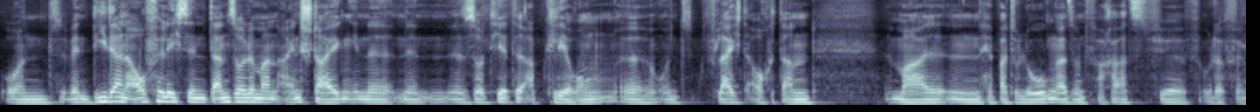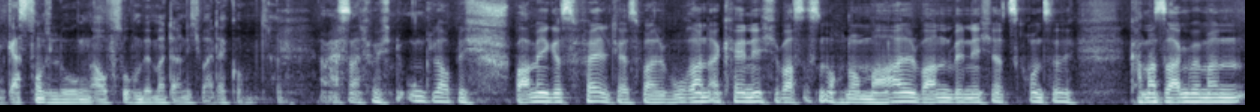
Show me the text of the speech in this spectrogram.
Und wenn die dann auffällig sind, dann sollte man einsteigen in eine, eine, sortierte Abklärung äh, und vielleicht auch dann mal einen Hepatologen, also einen Facharzt für, oder für einen Gastroenterologen aufsuchen, wenn man da nicht weiterkommt. Das ist natürlich ein unglaublich spammiges Feld jetzt, weil woran erkenne ich, was ist noch normal, wann bin ich jetzt grundsätzlich, kann man sagen, wenn man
